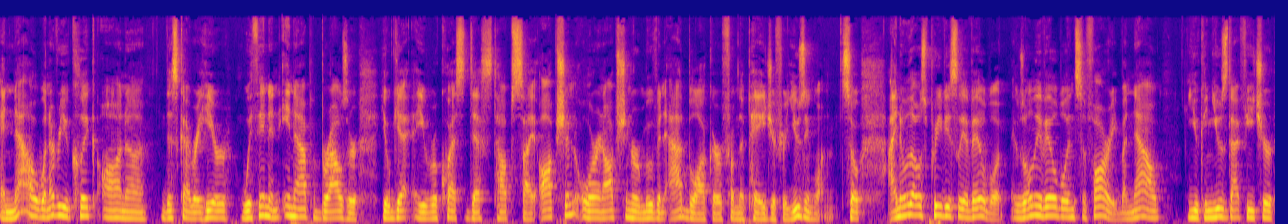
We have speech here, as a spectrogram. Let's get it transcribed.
And now, whenever you click on uh, this guy right here, within an in app browser, you'll get a request desktop site option or an option to remove an ad blocker from the page if you're using one. So I know that was previously available. It was only available in Safari, but now you can use that feature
